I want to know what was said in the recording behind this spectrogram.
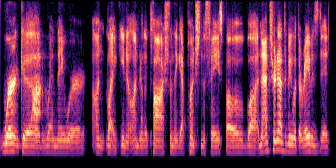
weren't good when they were un, like you know under the cosh when they got punched in the face blah blah blah, blah. and that turned out to be what the ravens did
